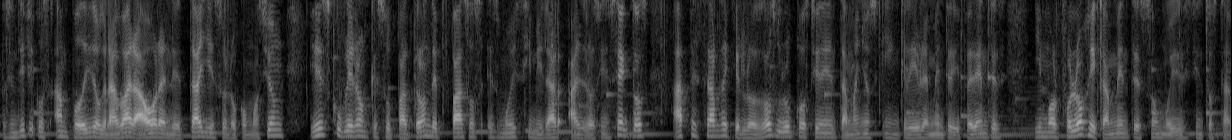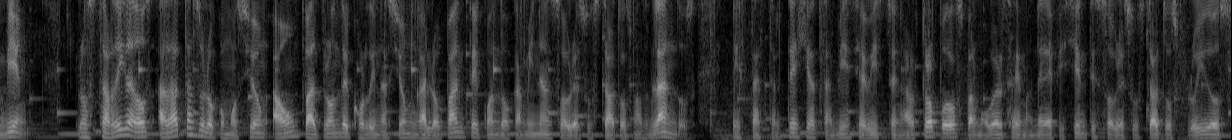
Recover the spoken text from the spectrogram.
Los científicos han podido grabar ahora en detalle su locomoción y descubrieron que su patrón de pasos es muy similar al de los insectos, a pesar de que los dos grupos tienen tamaños increíblemente diferentes y morfológicamente son muy distintos también. Los tardígrados adaptan su locomoción a un patrón de coordinación galopante cuando caminan sobre sustratos más blandos. Esta estrategia también se ha visto en artrópodos para moverse de manera eficiente sobre sustratos fluidos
